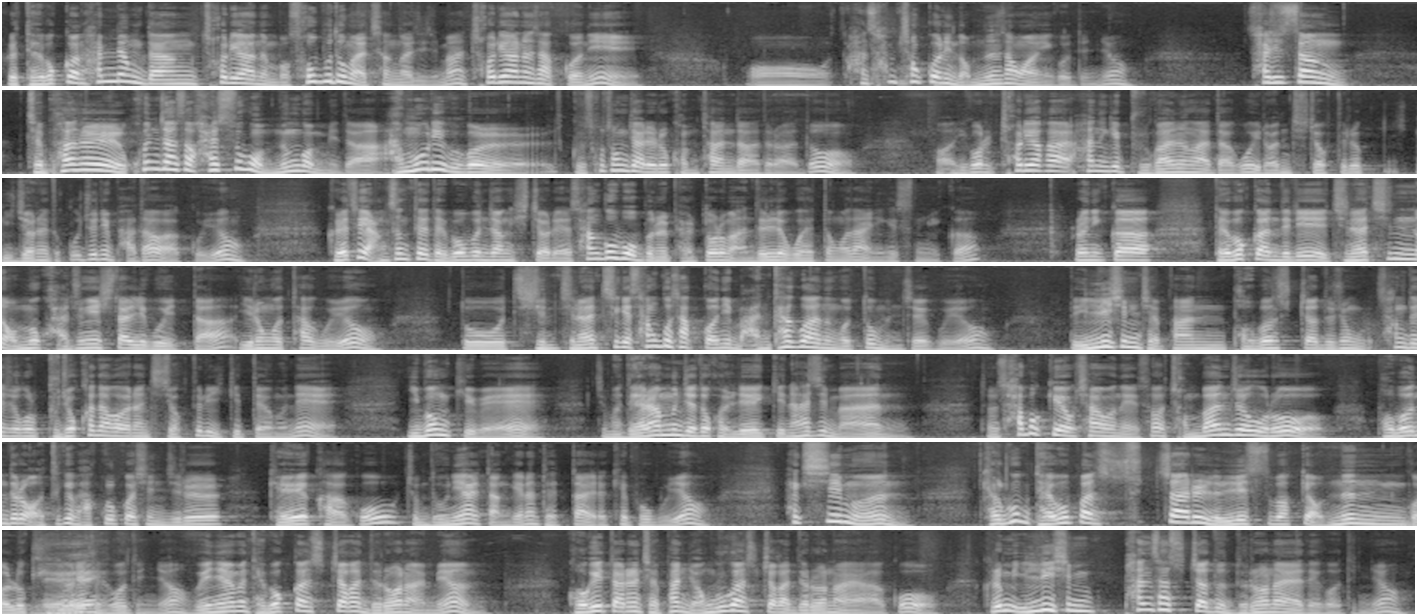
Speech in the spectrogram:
그 대법관 한 명당 처리하는 뭐 소부도 마찬가지지만 처리하는 사건이 어, 한 3천 건이 넘는 상황이거든요. 사실상 재판을 혼자서 할 수가 없는 겁니다. 아무리 그걸 그 소송 자료를 검토한다 하더라도 어, 이걸 처리하는 게 불가능하다고 이런 지적들을 이전에도 꾸준히 받아왔고요. 그래서 양승태 대법원장 시절에 상고법원을 별도로 만들려고 했던 것 아니겠습니까? 그러니까 대법관들이 지나친 업무 과중에 시달리고 있다 이런 것 하고요. 또 지, 지나치게 상고 사건이 많다고 하는 것도 문제고요. 또 1, 2심 재판 법원 숫자도 좀 상대적으로 부족하다고 하는 지적들이 있기 때문에 이번 기회에 지금 뭐 내란 문제도 걸려 있기는 하지만 좀 사법 개혁 차원에서 전반적으로 법원들을 어떻게 바꿀 것인지를 계획하고 좀 논의할 단계는 됐다 이렇게 보고요. 핵심은 결국 대법관 숫자를 늘릴 수밖에 없는 걸로 귀결이 네. 되거든요. 왜냐하면 대법관 숫자가 늘어나면 거기에 따른 재판 연구관 숫자가 늘어나야 하고 그럼 1, 2심 판사 숫자도 늘어나야 되거든요.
